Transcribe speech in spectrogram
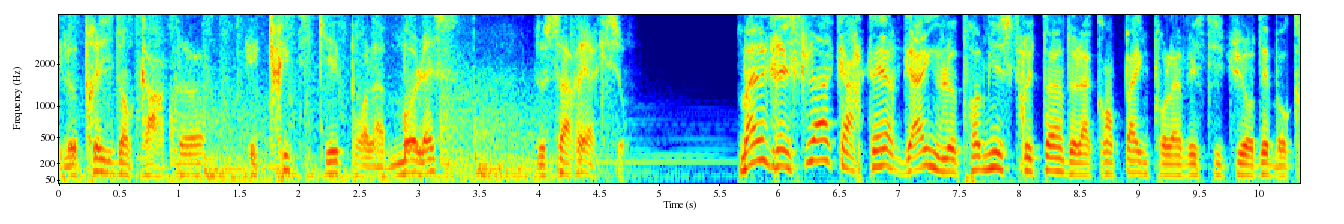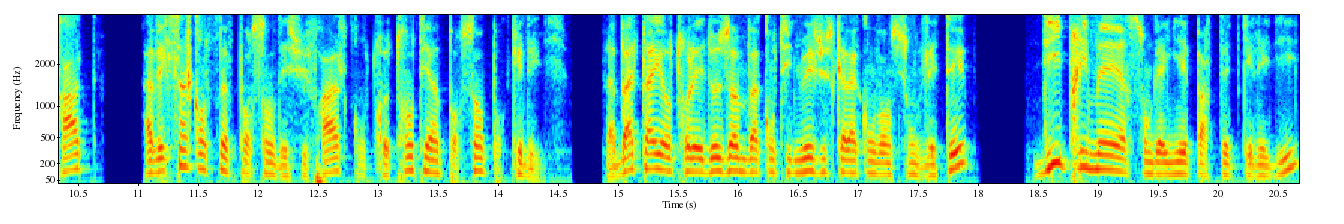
et le président Carter est critiqué pour la mollesse de sa réaction. Malgré cela, Carter gagne le premier scrutin de la campagne pour l'investiture démocrate avec 59% des suffrages contre 31% pour Kennedy. La bataille entre les deux hommes va continuer jusqu'à la convention de l'été. Dix primaires sont gagnées par Ted Kennedy,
